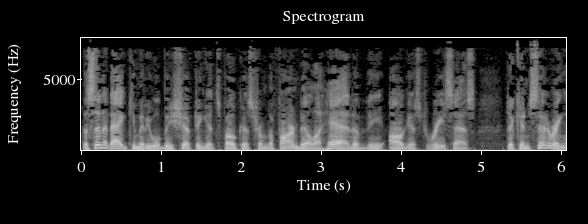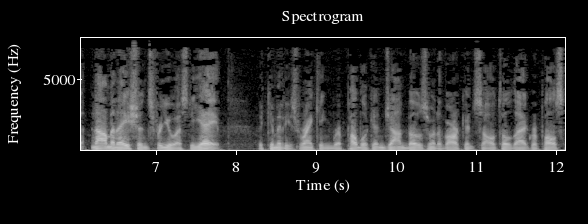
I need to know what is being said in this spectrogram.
The Senate Ag Committee will be shifting its focus from the Farm Bill ahead of the August recess to considering nominations for USDA. The committee's ranking Republican John Boozman of Arkansas told AgriPulse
